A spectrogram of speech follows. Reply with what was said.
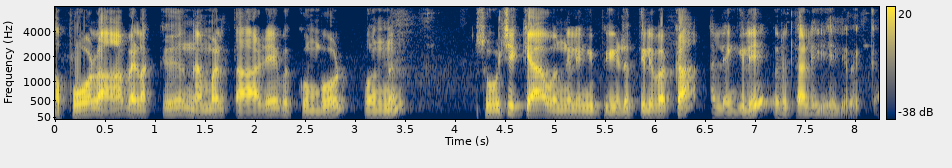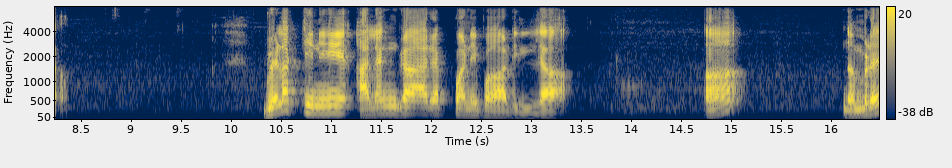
അപ്പോൾ ആ വിളക്ക് നമ്മൾ താഴെ വെക്കുമ്പോൾ ഒന്ന് സൂക്ഷിക്കുക ഒന്നില്ലെങ്കിൽ പീഠത്തിൽ വെക്കാം അല്ലെങ്കിൽ ഒരു തളികയിൽ വെക്കാം. വിളക്കിന് അലങ്കാരപ്പണി പാടില്ല. ആ നമ്മുടെ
